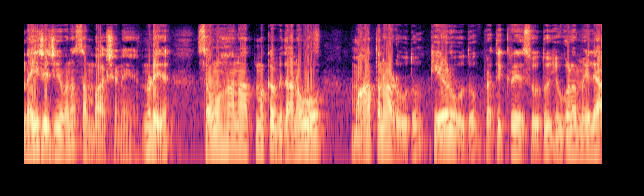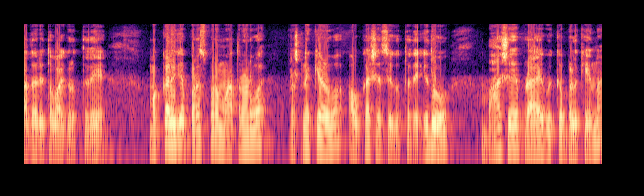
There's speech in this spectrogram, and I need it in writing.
ನೈಜ ಜೀವನ ಸಂಭಾಷಣೆ. ನೋಡಿ, ಸಂವಹನಾತ್ಮಕ ವಿಧಾನವು ಮಾತನಾಡುವುದು, ಕೇಳುವುದು, ಪ್ರತಿಕ್ರಿಯಿಸುವುದು ಇವುಗಳ ಮೇಲೆ ಆಧಾರಿತವಾಗಿರುತ್ತದೆ. ಮಕ್ಕಳಿಗೆ ಪರಸ್ಪರ ಮಾತನಾಡುವ ಪ್ರಶ್ನೆ ಕೇಳುವ ಅವಕಾಶ ಸಿಗುತ್ತದೆ. ಇದು ಭಾಷೆಯ ಪ್ರಾಯೋಗಿಕ ಬಳಕೆಯನ್ನು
